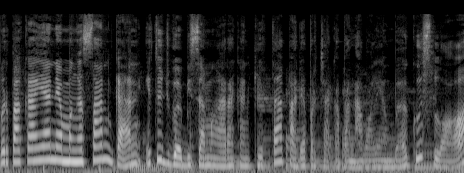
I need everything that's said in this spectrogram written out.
Berpakaian yang mengesankan itu juga bisa mengarahkan kita pada percakapan awal yang bagus loh.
